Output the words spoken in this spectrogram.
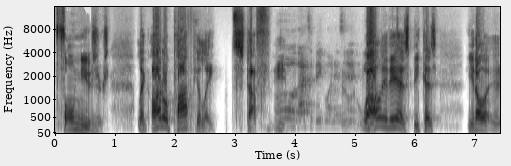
phone users, like auto populate stuff. Oh, that's a big one, isn't it? Well, it is because, you know, uh,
